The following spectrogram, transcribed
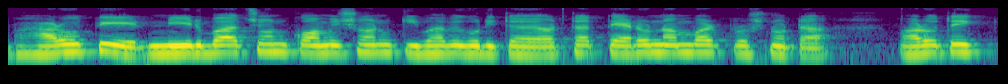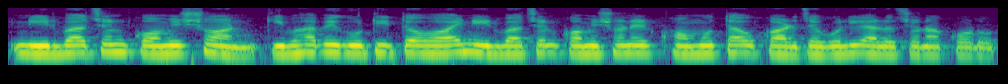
ভারতের নির্বাচন কমিশন কীভাবে গঠিত হয়? অর্থাৎ তেরো নম্বর প্রশ্নটা ভারতে নির্বাচন কমিশন কীভাবে গঠিত হয়? নির্বাচন কমিশনের ক্ষমতা ও কার্যাবলী আলোচনা করো।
